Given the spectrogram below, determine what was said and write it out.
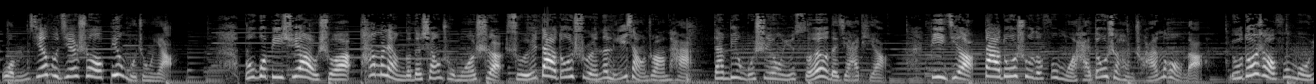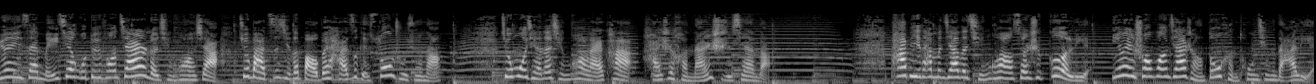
我们接不接受并不重要。不过必须要说，他们两个的相处模式属于大多数人的理想状态，但并不适用于所有的家庭。毕竟大多数的父母还都是很传统的，有多少父母愿意在没见过对方家人的情况下就把自己的宝贝孩子给送出去呢？就目前的情况来看，还是很难实现的。Papi 他们家的情况算是个例，因为双方家长都很通情达理，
